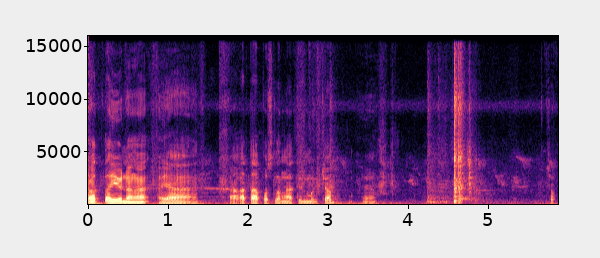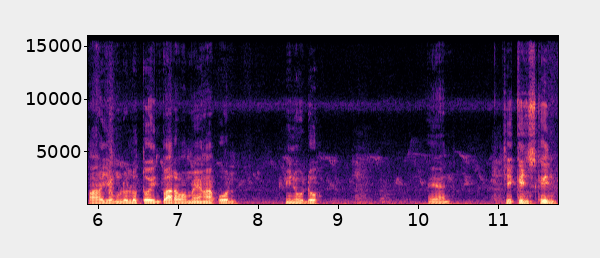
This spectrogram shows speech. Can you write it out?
At ayun na nga, ayan. Kakatapos lang natin mag-chop. Ayan. Tsaka yung lulutuin para mamayang hapon. Minudo. Ayan. Chicken skin.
